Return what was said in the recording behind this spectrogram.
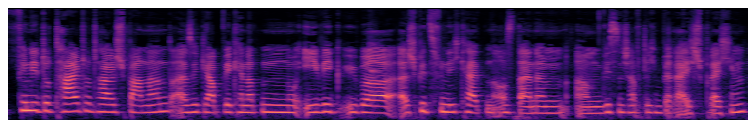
Finde ich total, total spannend. Also ich glaube, wir können nur ewig über äh, Spitzfindigkeiten aus deinem ähm, wissenschaftlichen Bereich sprechen.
